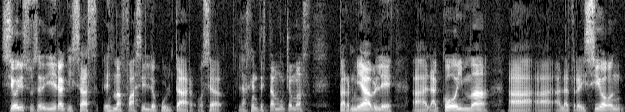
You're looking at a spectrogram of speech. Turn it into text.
Si hoy sucediera, quizás es más fácil de ocultar. O sea, la gente está mucho más permeable a la coima, a, la traición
